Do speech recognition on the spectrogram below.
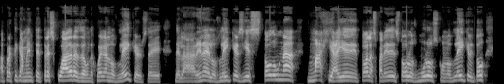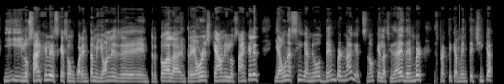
a prácticamente tres cuadras de donde juegan los Lakers, de, de, la arena de los Lakers, y es toda una magia ahí de todas las paredes, todos los muros con los Lakers y todo, y, Los Ángeles, que son 40 millones de, entre toda la, entre Orange County y Los Ángeles, y aún así ganó Denver Nuggets, ¿no? Que la ciudad de Denver es prácticamente chica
